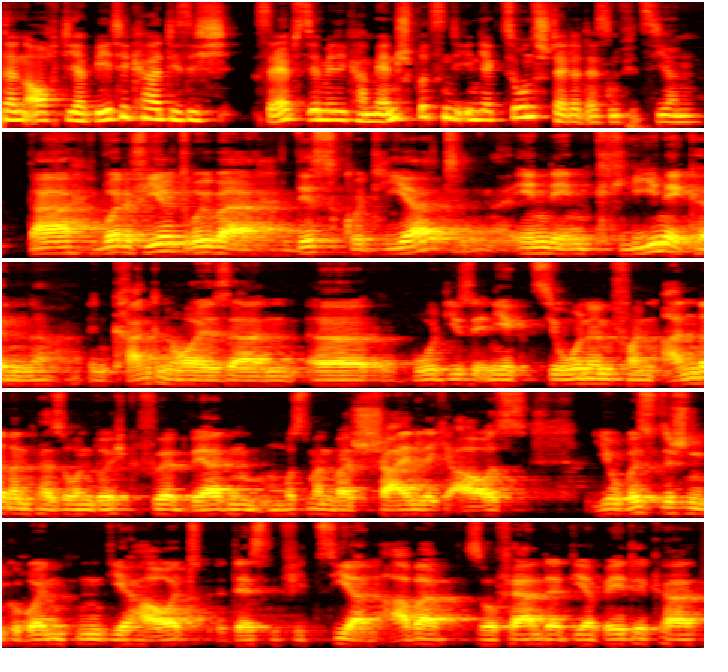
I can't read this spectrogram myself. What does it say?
denn auch Diabetiker, die sich selbst ihr Medikament spritzen, die Injektionsstelle desinfizieren? Da wurde viel drüber diskutiert. In den Kliniken, in Krankenhäusern, äh, wo diese Injektionen von anderen Personen durchgeführt werden, muss man wahrscheinlich aus juristischen Gründen die Haut desinfizieren. Aber sofern der Diabetiker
